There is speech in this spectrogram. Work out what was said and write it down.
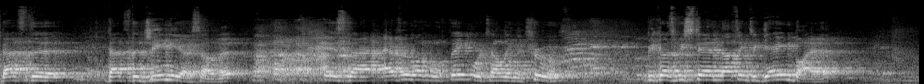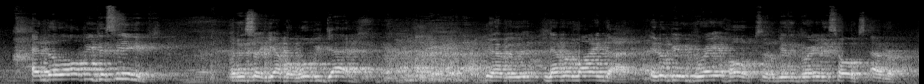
that's the that's the genius of it, is that everyone will think we're telling the truth because we stand nothing to gain by it, and they'll all be deceived. And it's like, yeah, but we'll be dead. yeah, but never mind that. It'll be a great hoax. It'll be the greatest hoax ever.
